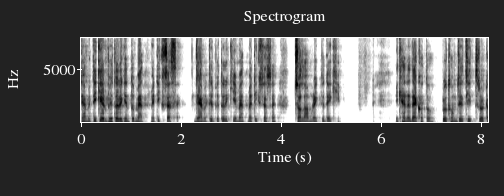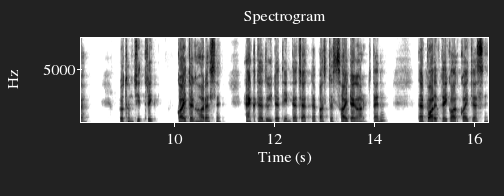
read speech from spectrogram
জ্যামিতিকের ভেতরে কিন্তু ম্যাথমেটিক্স আছে, জ্যামিতির ভেতরে কি ম্যাথমেটিক্স আছে? চলো আমরা একটু দেখি। এখানে দেখো তো, প্রথম যে চিত্রটা, প্রথম চিত্রে কয়টা ঘর আছে? একটা, দুইটা, তিনটা, চারটা, পাঁচটা, ছয়টা ঘর, তাই না? তারপরেরটাই কয়টা আছে?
